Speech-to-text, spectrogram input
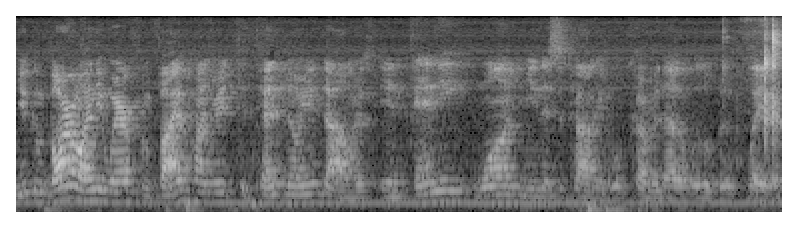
You can borrow anywhere from five hundred to ten million dollars in any one municipality. We'll cover that a little bit later.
